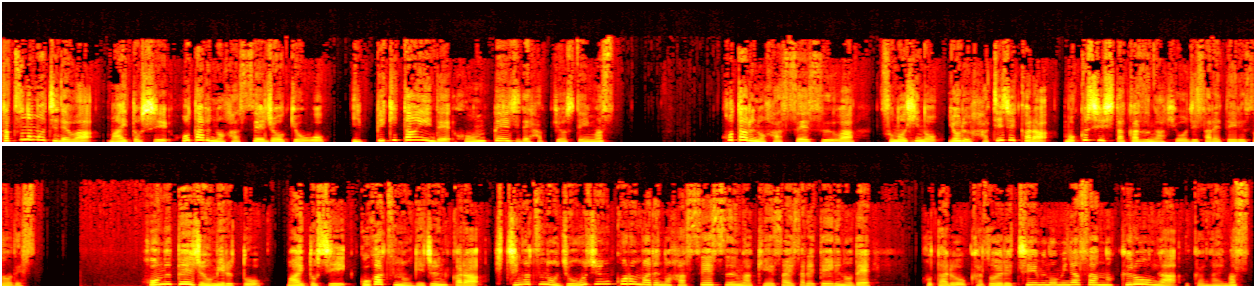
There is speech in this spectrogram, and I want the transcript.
辰野町では毎年ホタルの発生状況を1匹単位でホームページで発表しています。ホタルの発生数はその日の夜8時から目視した数が表示されているそうです。ホームページを見ると、毎年5月の下旬から7月の上旬頃までの発生数が掲載されているので、ホタルを数えるチームの皆さんの苦労が伺えます。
